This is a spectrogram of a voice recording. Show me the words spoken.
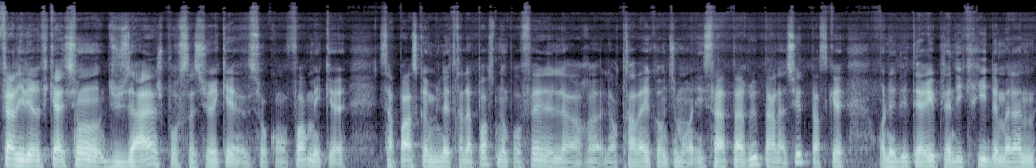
faire les vérifications d'usage pour s'assurer qu'elles soient conformes et que ça passe comme une lettre à la poste, n'ont pas fait leur, leur, travail comme du monde. Et ça a apparu par la suite parce qu'on a déterré plein d'écrits de Mme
